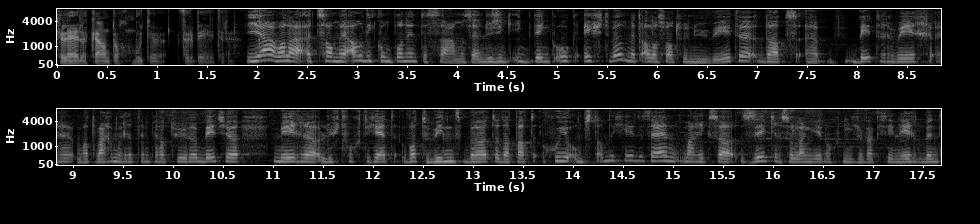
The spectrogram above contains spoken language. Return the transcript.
geleidelijk aan toch moeten verbeteren. Ja, voilà. Het zal met al die componenten samen zijn. Dus ik, ik denk ook echt wel, met alles wat we nu weten, dat uh, beter weer, uh, wat warmere temperaturen, een beetje meer uh, luchtvochtigheid, wat wind buiten, dat dat goede omstandigheden zijn. Maar ik zou zeker, zolang je nog niet gevaccineerd bent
